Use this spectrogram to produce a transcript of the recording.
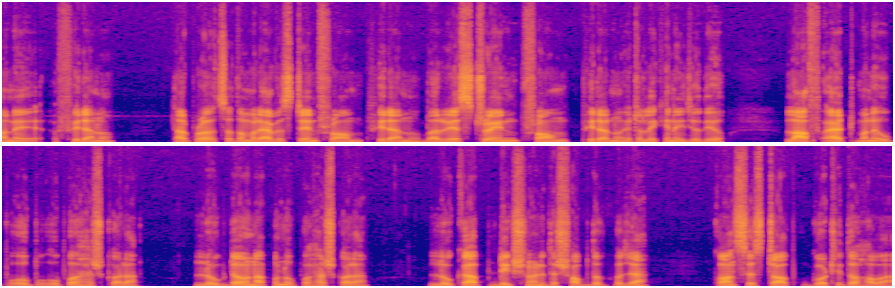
মানে ফিরানো, তারপর হচ্ছে তোমার অ্যাবস্টেন ফ্রম ফিরানো বা রেস্ট্রেন ফ্রম ফিরানো, এটা লিখে নেই যদিও লাফ অ্যাট মানে উপ- উপ- উপহাস করা লুক ডাউন আপন উপহাস করা লুক আপ ডিকশনারিতে শব্দ খোঁজা কনসিস্ট অফ গঠিত হওয়া,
